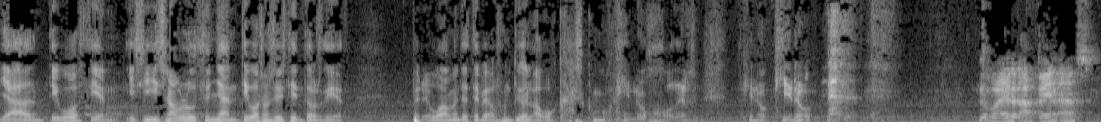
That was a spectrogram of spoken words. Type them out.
ya antiguo, 100. Y si es una evolución ya antigua, son 610. Pero igualmente te pegas un tío en la boca. Es como que no, joder, que no quiero. No vale apenas.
